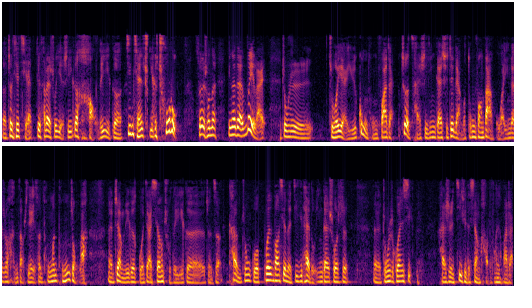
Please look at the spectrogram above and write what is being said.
呃挣些钱，对他来说也是一个好的一个金钱一个出路。所以说呢，应该在未来中日。着眼于共同发展，这才是应该是这两个东方大国，应该说很早时间也算同文同种了，呃，这样的一个国家相处的一个准则。看中国官方现在积极态度，应该说是，呃，中日关系还是继续的向好的方向发展。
